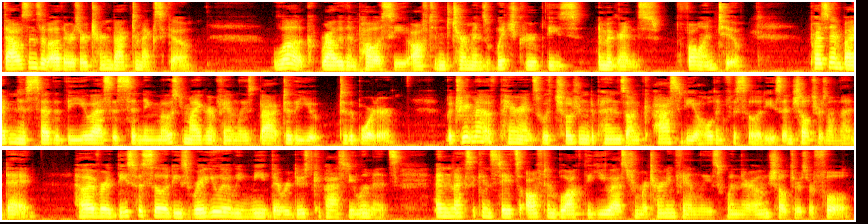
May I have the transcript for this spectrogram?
Thousands of others are turned back to Mexico. Luck, rather than policy, often determines which group these immigrants fall into. President Biden has said that the U.S. is sending most migrant families back to the, U- to the border but treatment of parents with children depends on capacity at holding facilities and shelters on that day. However, these facilities regularly meet their reduced capacity limits, and Mexican states often block the U.S. from returning families when their own shelters are full.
